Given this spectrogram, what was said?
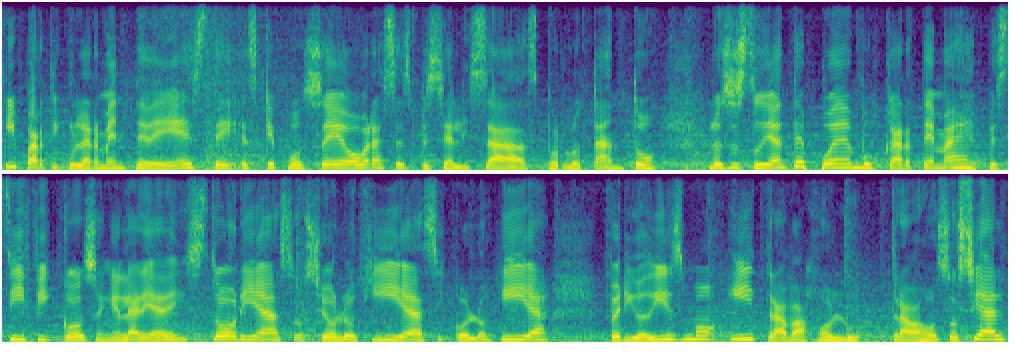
y particularmente de este es que posee obras especializadas, por lo tanto, los estudiantes pueden buscar temas específicos en el área de historia, sociología, psicología, periodismo y trabajo, trabajo social.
